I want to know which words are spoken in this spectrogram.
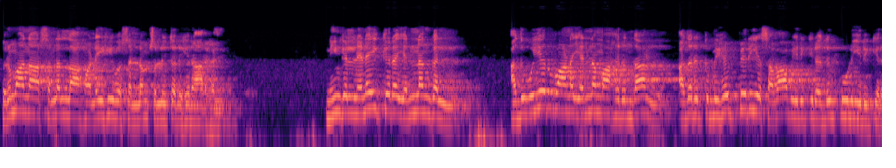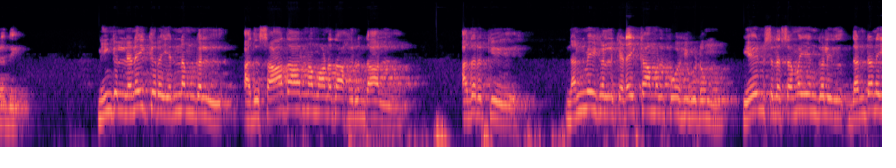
பெருமானார் சல்லல்லாஹ் அலைஹி வசல்லம் சொல்லித் தருகிறார்கள். நீங்கள் நினைக்கிற எண்ணங்கள் அது உயர்வான எண்ணமாக இருந்தால் அதற்கு மிகப்பெரிய சவாப் இருக்கிறது கூலி இருக்கிறது. நீங்கள் நினைக்கிற எண்ணங்கள் அது சாதாரணமானதாக இருந்தால் அதற்கு நன்மைகள் கிடைக்காமல் போகிவிடும். ஏன் சில சமயங்களில் தண்டனை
